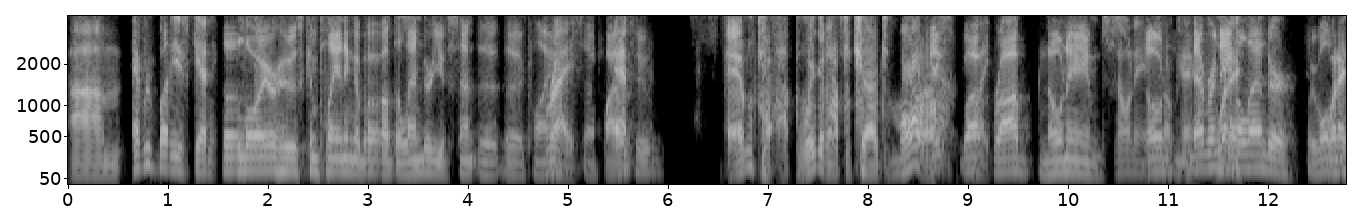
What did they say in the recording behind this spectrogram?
Um, everybody's getting the lawyer who's complaining about the lender you've sent the, the client right. Uh, file and, to. MCAP, we're going to have to charge more. Hey, well, like, Rob, no names. No names. No, okay. Never name I, a lender. We won't. I,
